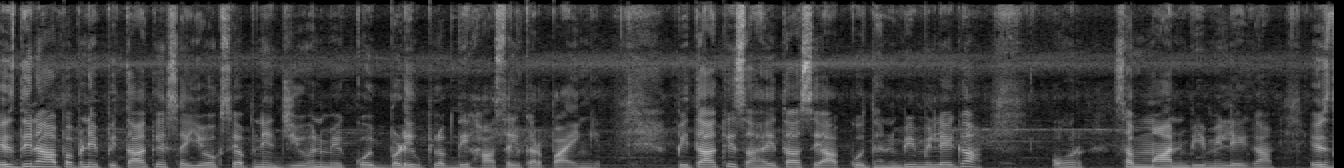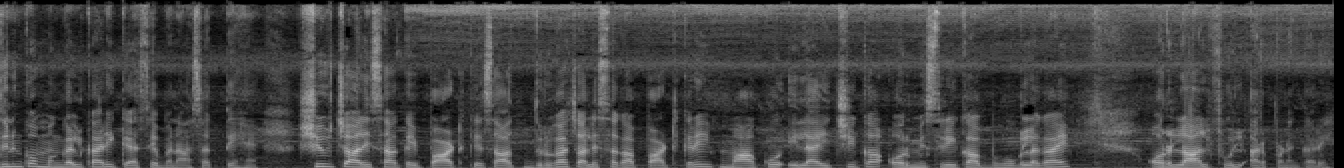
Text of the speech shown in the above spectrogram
इस दिन आप अपने पिता के सहयोग से अपने जीवन में कोई बड़ी उपलब्धि हासिल कर पाएँगे। पिता की सहायता से आपको धन भी मिलेगा। और सम्मान भी मिलेगा। इस दिन को मंगलकारी कैसे बना सकते हैं? शिव चालीसा के पाठ के साथ दुर्गा चालीसा का पाठ करें, माँ को इलायची का और मिश्री का भोग लगाएँ और लाल फूल अर्पण करें।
